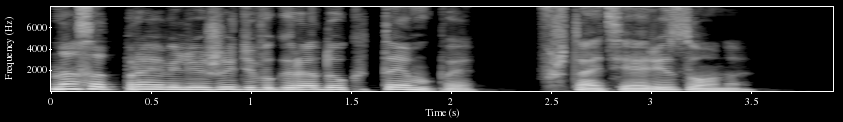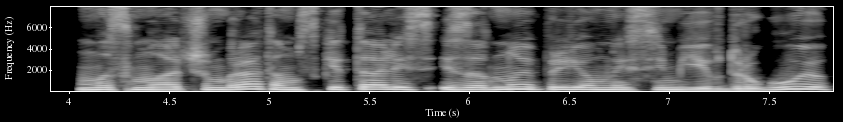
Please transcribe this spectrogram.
Нас отправили жить в городок Темпе в штате Аризона. Мы с младшим братом скитались из одной приемной семьи в другую,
